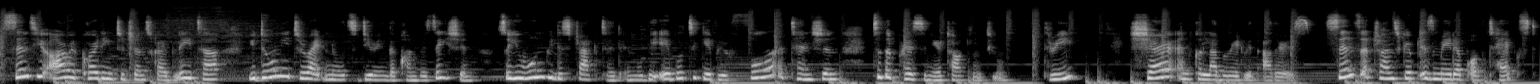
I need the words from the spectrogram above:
Since you are recording to transcribe later, you don't need to write notes during the conversation, so you won't be distracted and will be able to give your full attention to the person you're talking to. 3. Share and collaborate with others. Since a transcript is made up of text,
